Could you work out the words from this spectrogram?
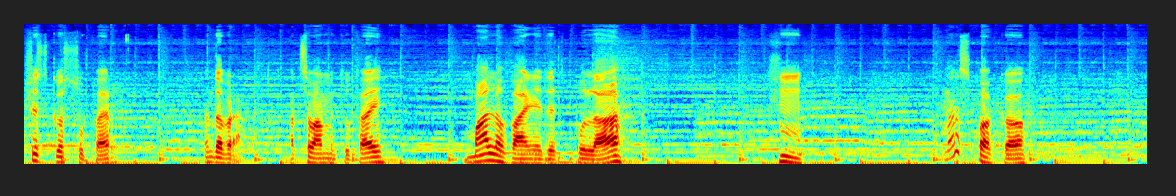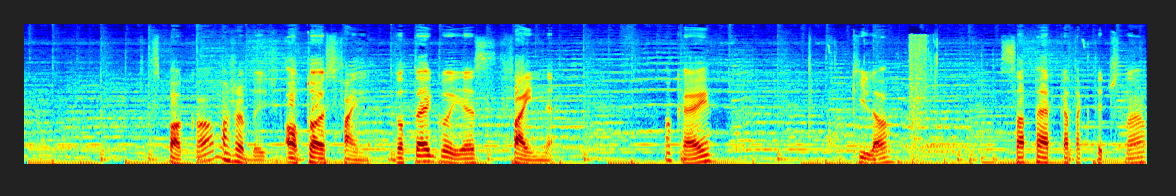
Wszystko super. No dobra, a co mamy tutaj? Malowanie Deadpoola. Hmm. No spoko. Spoko, może być. O, to jest fajne. Do tego jest fajne. Okej. Okay kilo. Saperka taktyczna.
